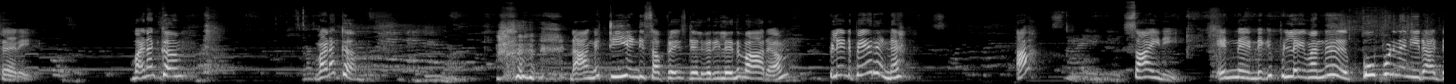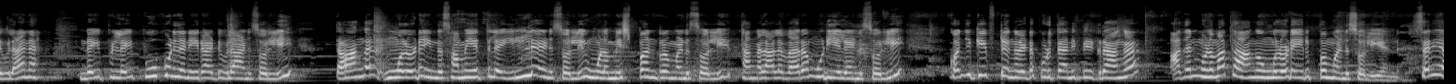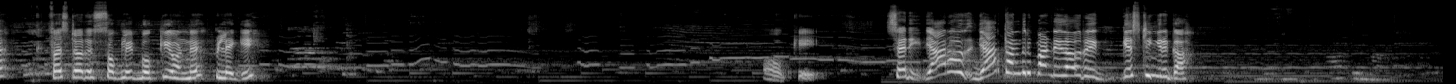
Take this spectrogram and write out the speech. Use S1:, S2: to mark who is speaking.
S1: சரி. வணக்கம். வணக்கம். நாங்கள் டிஎன்டி சர்ப்ரைஸ் டெலிவரியிலேருந்து வாரோம். பிள்ளைங்க பேர் என்ன? ஆ? சாயினி. என்ன இன்றைக்கு பிள்ளை வந்து பூப்புனித நீராட்டு விழான்னு என்ன? இன்றைக்கு பிள்ளை பூப்புனித நீராட்டு விழான்னு சொல்லி தாங்கள் உங்களோட இந்த சமயத்தில் இல்லைன்னு சொல்லி உங்களை மிஸ் பண்ணுறோம்னு சொல்லி தங்களால் வர முடியலைன்னு சொல்லி கொஞ்சம் கிஃப்ட் எங்கள்கிட்ட கொடுத்து அனுப்பியிருக்கிறாங்க. அதன் மூலமாக தாங்க உங்களோட இருப்போம்னு சொல்லி என்ன சரியா? ஃபர்ஸ்ட் ஒரு சாக்லேட் பொக்கி ஒன்று பிள்ளைக்கு. ஓகே சரி யாராவது யார் தந்திருப்பாண்டு? ஏதாவது ஒரு கெஸ்டிங் இருக்கா?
